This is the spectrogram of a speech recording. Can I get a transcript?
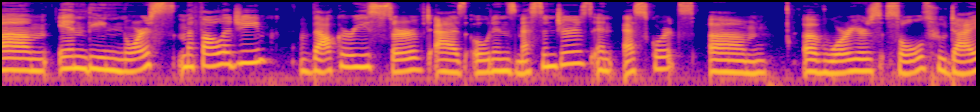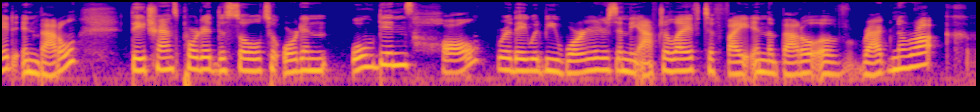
Um, in the Norse mythology, Valkyries served as Odin's messengers and escorts um, of warriors' souls who died in battle. They transported the soul to Odin, Odin's hall, where they would be warriors in the afterlife to fight in the battle of Ragnarok.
